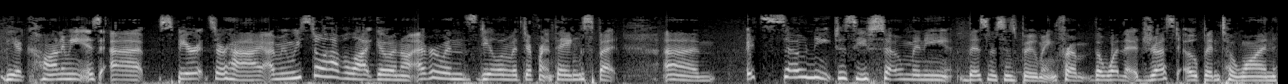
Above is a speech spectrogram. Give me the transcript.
the economy is up, spirits are high. I mean, we still have a lot going on. Everyone's dealing with different things, but um, it's so neat to see so many businesses booming from the one that just opened to one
